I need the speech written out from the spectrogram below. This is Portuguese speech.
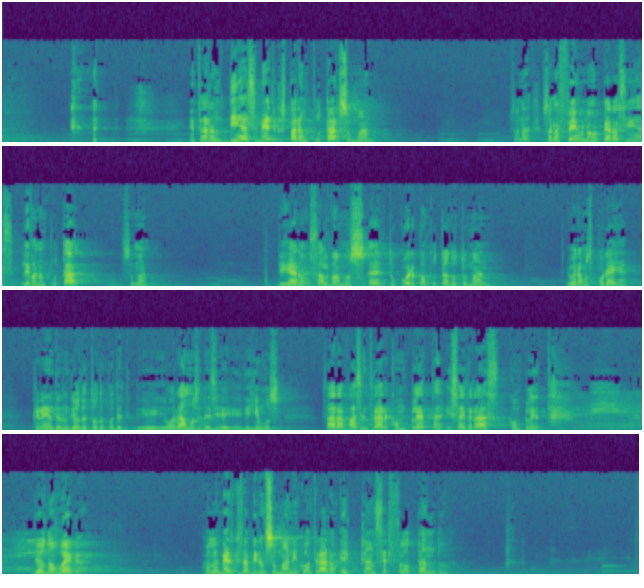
entraram 10 médicos para amputar sua mão. Suena feio, não? Pero assim é. Le van a amputar sua mão. Dijeron, salvamos eh, tu corpo amputando tu mão. E oramos por ela, crendo em Deus de todo poder. E oramos e, dijimos, Sara, vas a entrar completa e sairás completa. Deus não juega. Quando os médicos abriram sua mão, encontraram o câncer flotando.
